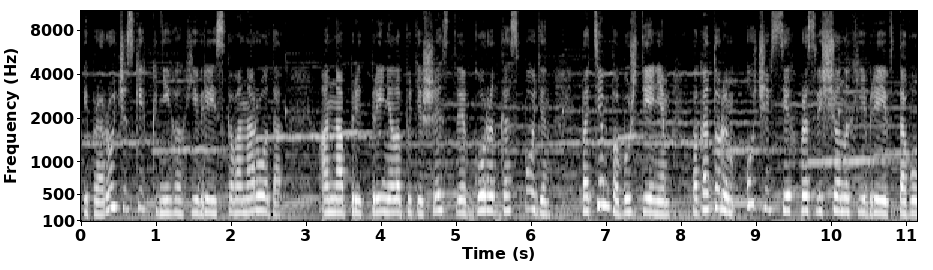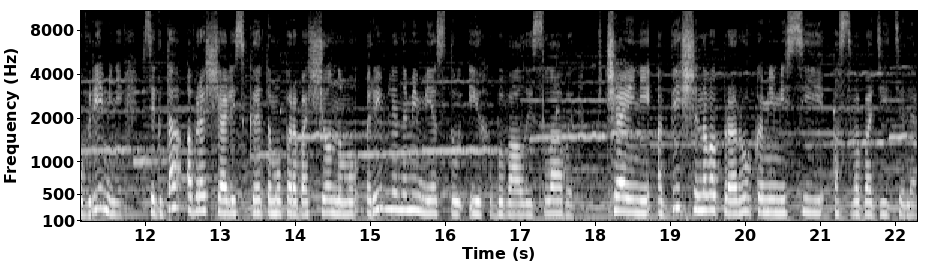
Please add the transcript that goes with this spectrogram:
и пророческих книгах еврейского народа. Она предприняла путешествие в город Господен по тем побуждениям, по которым очи всех просвещенных евреев того времени всегда обращались к этому порабощенному римлянами месту их бывалой славы, в чаянии обещанного пророками Мессии Освободителя.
